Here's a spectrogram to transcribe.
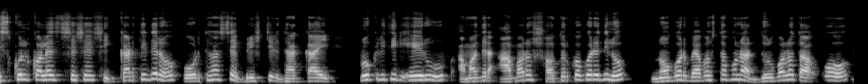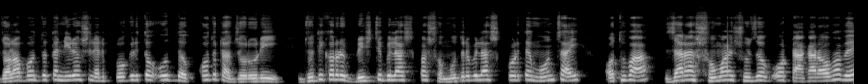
স্কুল কলেজ শেষে শিক্ষার্থীদেরও পড়তে হচ্ছে বৃষ্টির ধাক্কায়। প্রকৃতির এই রূপ আমাদের আবারও সতর্ক করে দিল নগর ব্যবস্থাপনার দুর্বলতা ও জলাবদ্ধতা নিরসনের প্রকৃত উদ্যোগ কতটা জরুরি? যদি কারোর বৃষ্টি বিলাস বা সমুদ্র বিলাস করতে মন চায়, অথবা যারা সময়, সুযোগ ও টাকার অভাবে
